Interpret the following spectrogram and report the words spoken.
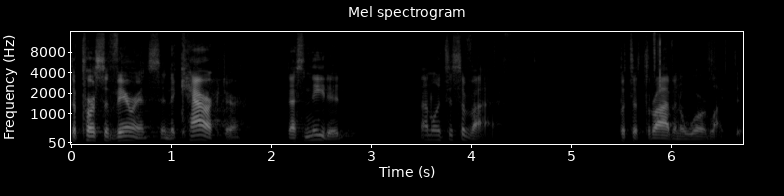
the perseverance, and the character that's needed not only to survive, but to thrive in a world like this.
